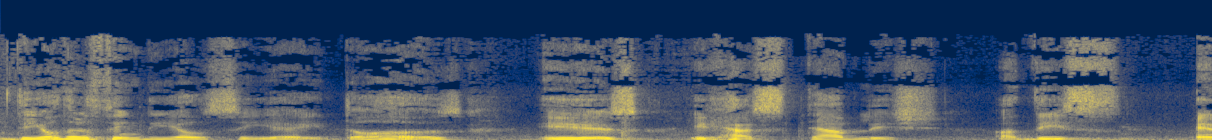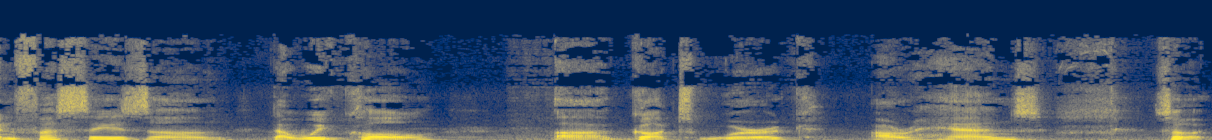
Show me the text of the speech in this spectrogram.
The other thing the ELCA does is it has established uh, this emphasis on that we call uh, God's work, our hands. So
